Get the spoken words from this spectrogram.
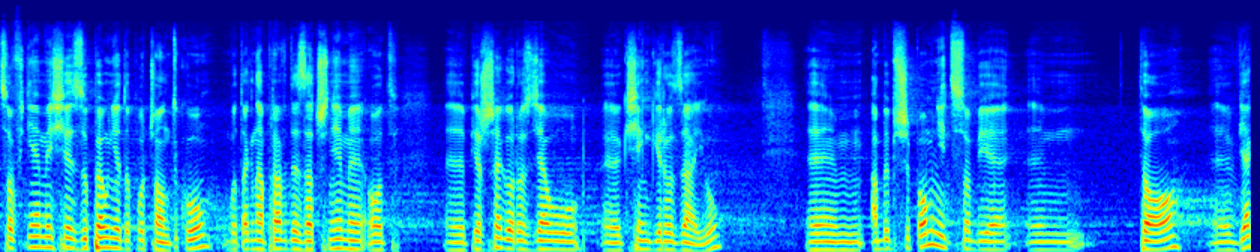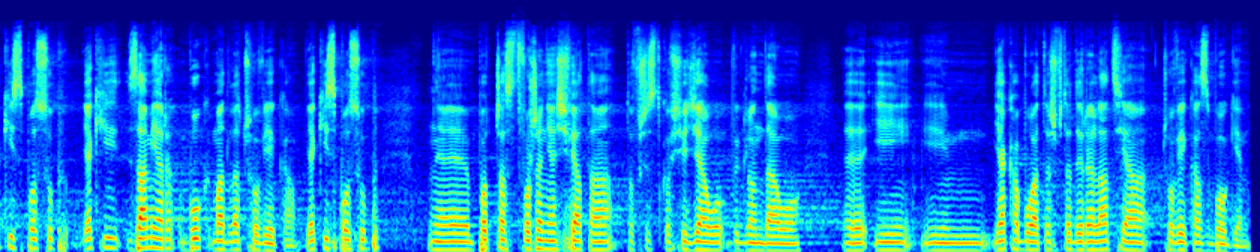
cofniemy się zupełnie do początku, bo tak naprawdę zaczniemy od pierwszego rozdziału Księgi Rodzaju, aby przypomnieć sobie to, w jaki sposób, jaki zamiar Bóg ma dla człowieka, w jaki sposób e, podczas stworzenia świata to wszystko się działo, wyglądało e, i, i mm, jaka była też wtedy relacja człowieka z Bogiem.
